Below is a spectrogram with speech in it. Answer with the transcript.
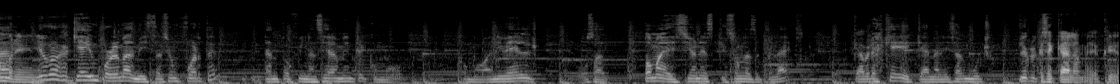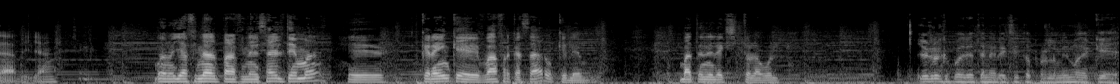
nombre. yo creo que aquí hay un problema de administración fuerte, tanto financieramente como, como a nivel, o sea, toma de decisiones que son las de Peláez, que habría que, que analizar mucho. Yo creo que se cae la mediocridad y ya. Bueno, ya final, para finalizar el tema, eh, ¿creen que va a fracasar o que le va a tener éxito la Volpe? Yo creo que podría tener éxito por lo mismo de que... el-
